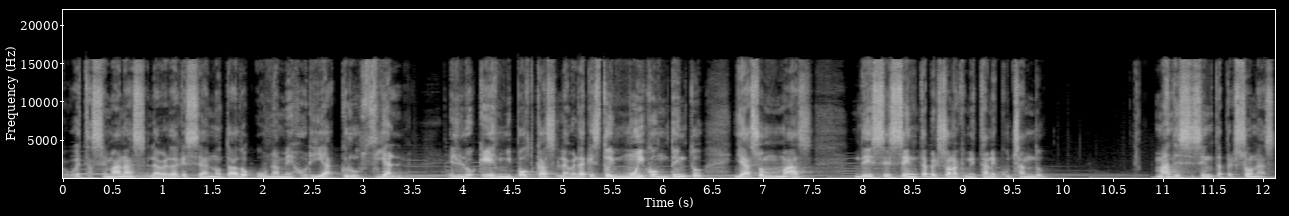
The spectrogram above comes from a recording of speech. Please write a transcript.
o estas semanas, la verdad que se ha notado una mejoría crucial en lo que es mi podcast. La verdad que estoy muy contento. Ya son más de 60 personas que me están escuchando. Más de 60 personas,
